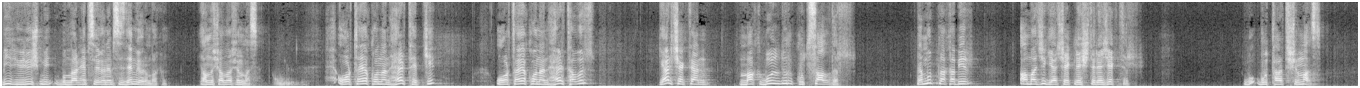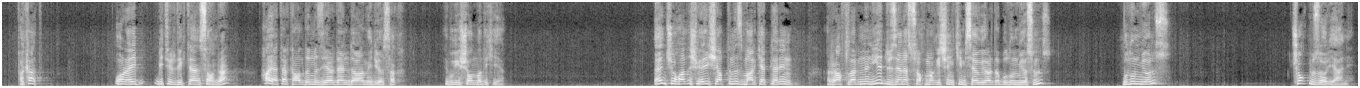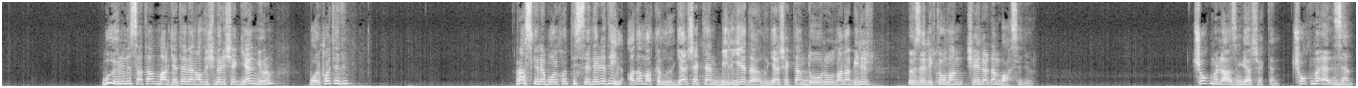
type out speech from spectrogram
Bir yürüyüş mi? Bunların hepsi önemsiz demiyorum bakın. Yanlış anlaşılmasın. Ortaya konan her tepki, ortaya konan her tavır gerçekten makbuldür, kutsaldır. Ve mutlaka bir amacı gerçekleştirecektir. Bu, bu tartışılmaz. Fakat orayı bitirdikten sonra hayata kaldığımız yerden devam ediyorsak e bu iş olmadı ki ya. En çok alışveriş yaptığınız marketlerin raflarını niye düzene sokmak için kimseye uyarda bulunmuyorsunuz? Bulunmuyoruz. Çok mu zor yani? Bu ürünü satan markete ben alışverişe gelmiyorum. Boykot edin. Rastgele boykot listeleri değil. Adam akıllı, gerçekten bilgiye dayalı, gerçekten doğrulanabilir özellikle olan şeylerden bahsediyorum. Çok mu lazım gerçekten? Çok mu elzem?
